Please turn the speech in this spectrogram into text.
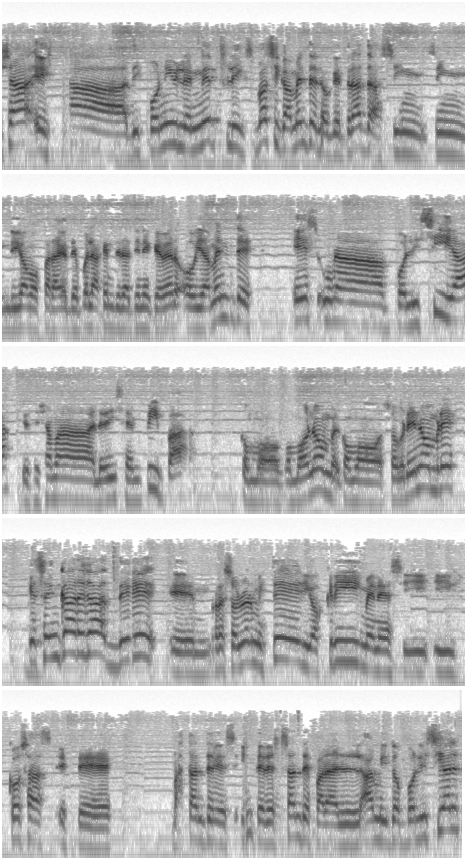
ya está disponible en Netflix. Básicamente lo que trata, sin, sin digamos, para que después la gente la tiene que ver, obviamente, es una policía que se llama, le dicen Pipa, como, como nombre, como sobrenombre, que se encarga de eh, resolver misterios, crímenes y, y cosas este, bastante interesantes para el ámbito policial.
